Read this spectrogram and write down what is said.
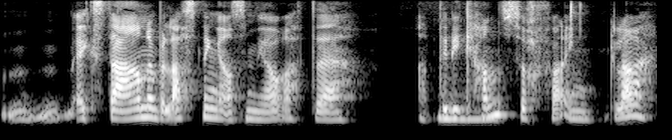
mm, eksterne belastninger som gjør at, det, at de kan surfe enklere.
